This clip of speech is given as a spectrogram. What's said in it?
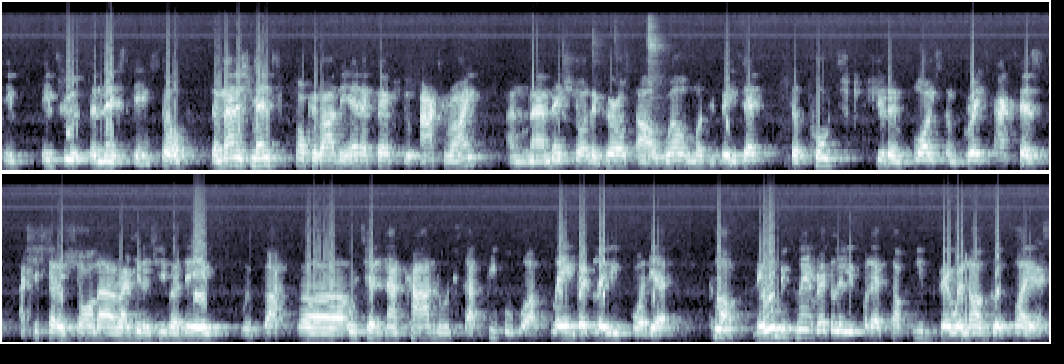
in, into the next game. So the management talked about the NFF to act right and uh, make sure the girls are well motivated. The coach should employ some great actors. Asisat Oshoala, Rashida Ajibade, we've got uh, Uchen. These are people who are playing regularly for their club. They won't be playing regularly for their club if they were not good players.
